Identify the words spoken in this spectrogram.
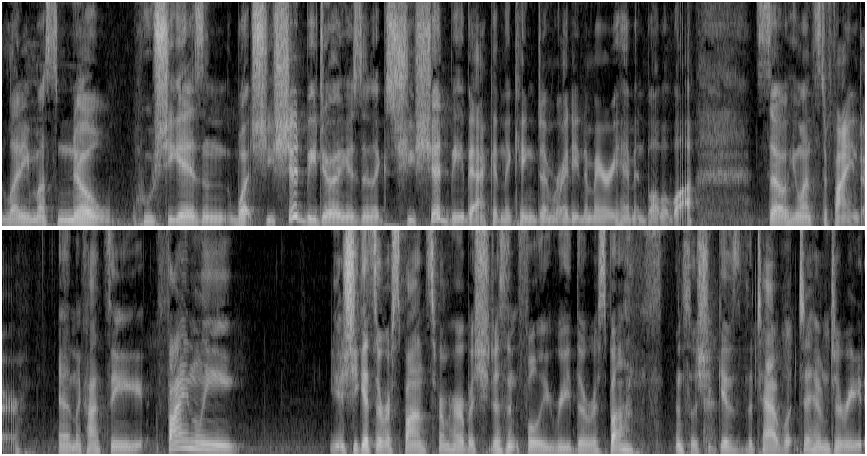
Ledi must know who she is and what she should be doing is like she should be back in the kingdom ready to marry him and blah blah blah. So he wants to find her. And the Likotsi finally she gets a response from her, but she doesn't fully read the response. And so she gives the tablet to him to read.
